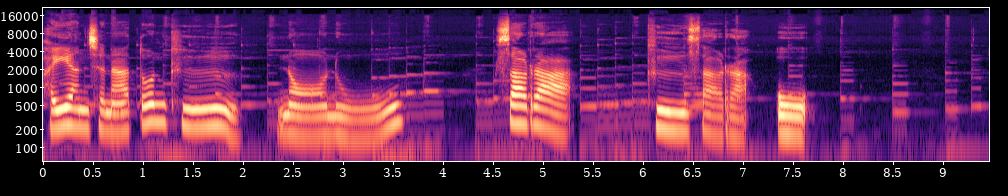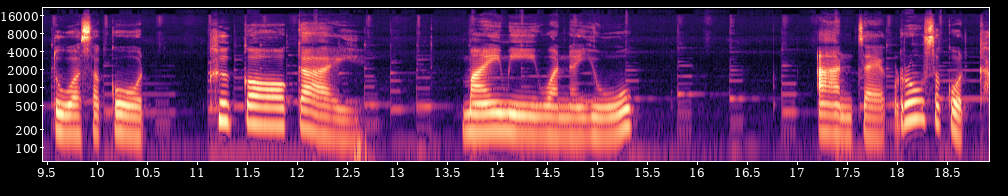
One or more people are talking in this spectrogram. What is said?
พยัญชนะต้นคือ นอหนู สระ คือสระโอ ตัวสะกด คือกอไก่ ไม่มีวรรณยุกต์ อ่านแจกรูปสะกดค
